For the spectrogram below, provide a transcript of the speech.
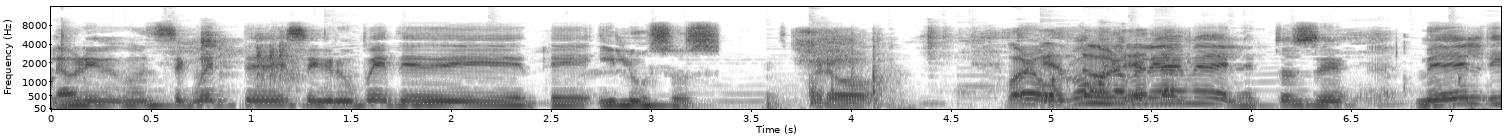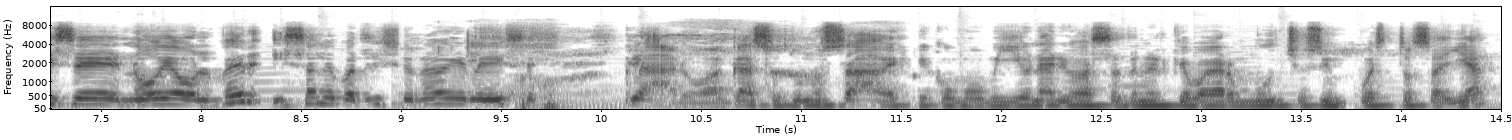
La única consecuente de ese grupete de, de ilusos. Pero bueno, volvamos a la pelea de Medel. Entonces, Medel dice, no voy a volver, y sale Patricio Navia y le dice, claro, ¿acaso tú no sabes que como millonario vas a tener que pagar muchos impuestos allá?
